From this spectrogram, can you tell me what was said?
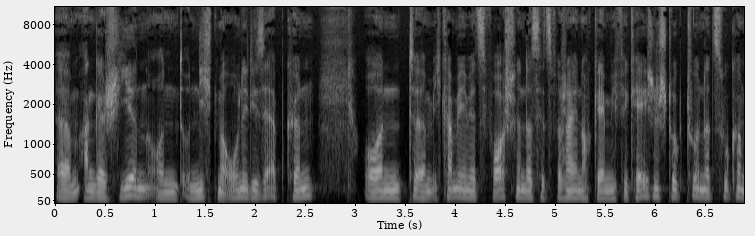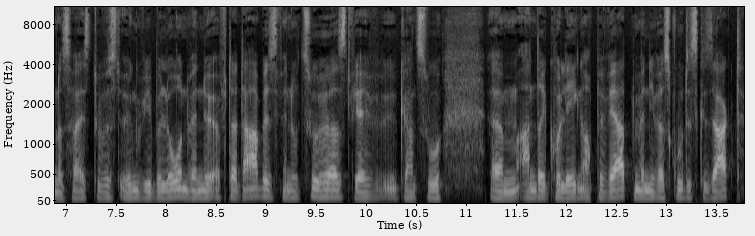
ähm, engagieren und, und nicht mehr ohne diese App können. Und ähm, ich kann mir jetzt vorstellen, dass jetzt wahrscheinlich noch Gamification-Strukturen dazukommen. Das heißt, du wirst irgendwie belohnt, wenn du öfter da bist, wenn du zuhörst. Wie kannst du ähm, andere Kollegen auch bewerten, wenn die was Gutes gesagt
